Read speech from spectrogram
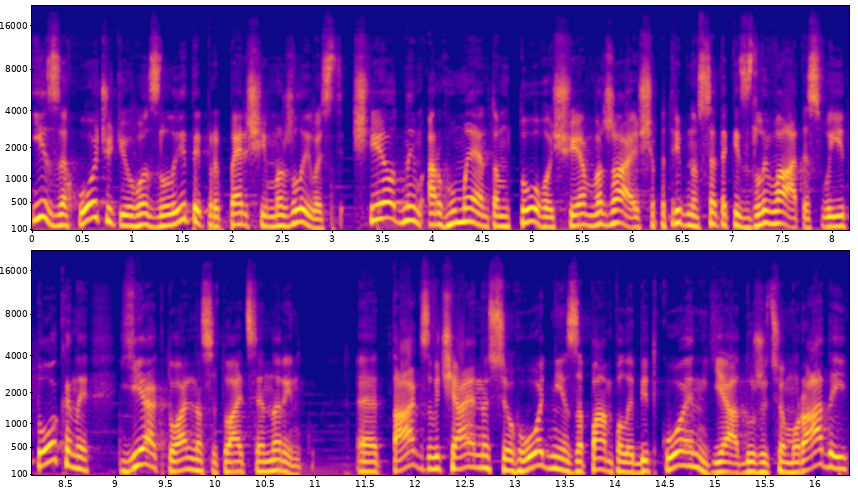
і захочуть його злити при першій можливості. Ще одним аргументом того, що я вважаю, що потрібно все-таки зливати свої токени, є актуальна ситуація на ринку. Е, Так, звичайно, сьогодні запампили біткоін. Я дуже цьому радий.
